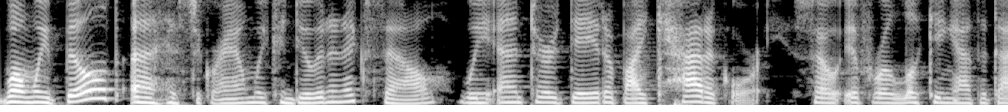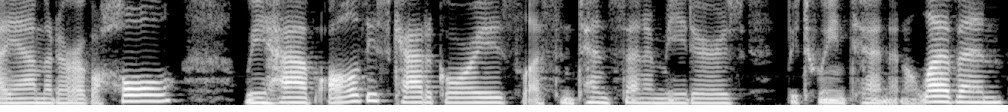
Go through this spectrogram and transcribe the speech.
When we build a histogram, we can do it in Excel. We enter data by category. So if we're looking at the diameter of a hole, we have all these categories, less than 10 centimeters, between 10 and 11,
